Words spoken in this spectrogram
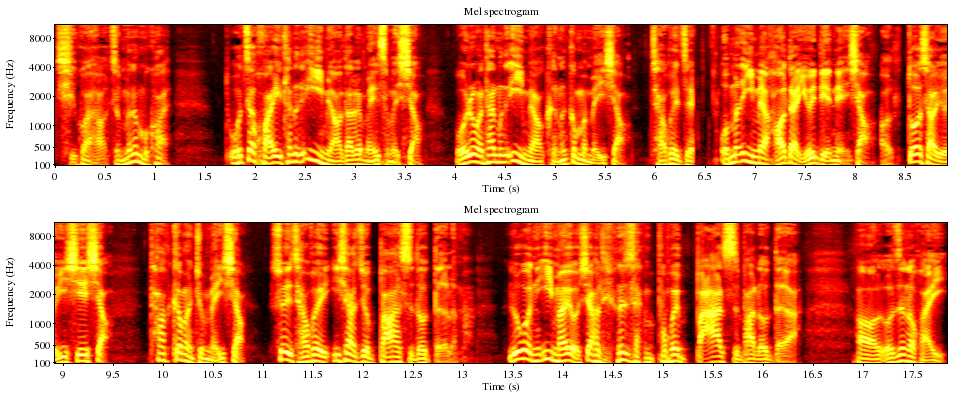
奇怪啊，怎么那么快？我在怀疑他那个疫苗大概没什么效。我认为他那个疫苗可能根本没效，才会这样。我们的疫苗好歹有一点点效，哦，多少有一些效，他根本就没效，所以才会一下子就八十都得了嘛。如果你疫苗有效，理论上不会八十趴都得啊。哦，我真的怀疑。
